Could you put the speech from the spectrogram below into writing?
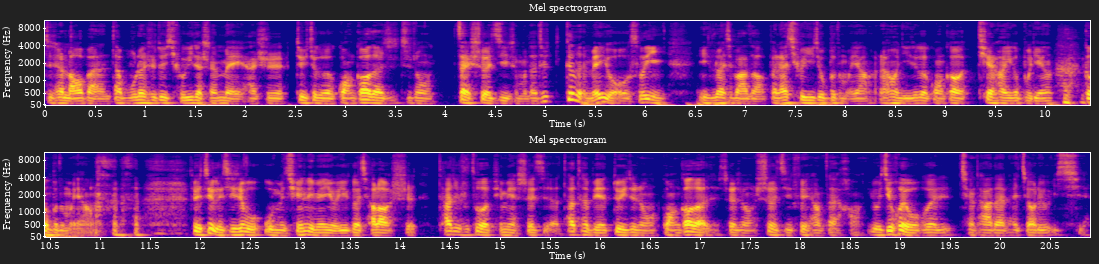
这些老板，他无论是对球衣的审美，还是对这个广告的这种再设计什么的，就根本没有。所以你乱七八糟，本来球衣就不怎么样，然后你这个广告贴上一个补丁，更不怎么样了。所以这个其实我我们群里面有一个乔老师，他就是做平面设计的，他特别对这种广告的这种设计非常在行。有机会我会请他再来交流一期。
